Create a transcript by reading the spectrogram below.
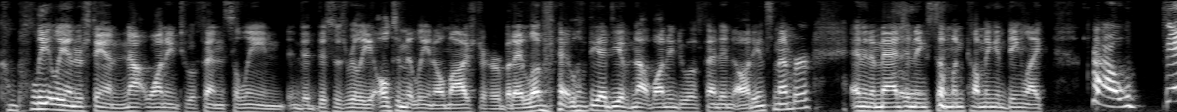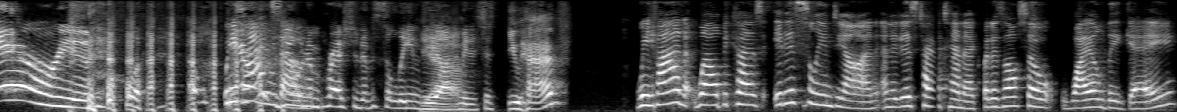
completely understand not wanting to offend Celine, and that this is really ultimately an homage to her. But I love I love the idea of not wanting to offend an audience member, and then imagining someone coming and being like, "How dare you? We dare had you do an impression of Celine Dion?" Yeah. I mean, it's just you have. We've had, well, because it is Celine Dion and it is Titanic, but it's also wildly gay.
